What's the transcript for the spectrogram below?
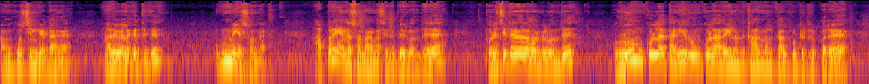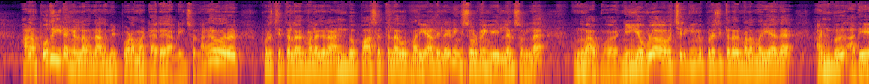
அவங்க கொஸ்டின் கேட்டாங்க. அது விளக்கத்துக்கு உண்மையை சொன்னேன். அப்புறம் என்ன சொன்னாங்கன்னா சில பேர் வந்து புரட்சி தலைவர் அவர்கள் வந்து ரூம்குள்ள தனி ரூம்குள்ள அறையில் வந்து கால் மேலே கால் போட்டுட்டு இருப்பாரு ஆனால் பொது இடங்களில் வந்து அந்த மாதிரி போட மாட்டாரு அப்படின்னு சொன்னாங்க. ஒரு புரட்சி தலைவர் மேல இருக்கிற அன்பு பாசத்தில் ஒரு மரியாதையில நீங்கள் சொல்றீங்க இல்லைன்னு சொல்ல உங்கள் நீங்கள் எவ்வளோ எவ்வளவு புரட்சி தலைவர் மேலே மரியாதை அன்பு அதே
